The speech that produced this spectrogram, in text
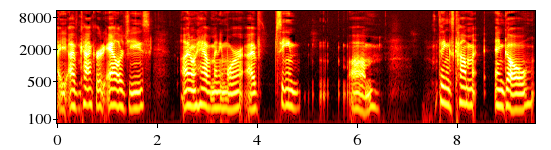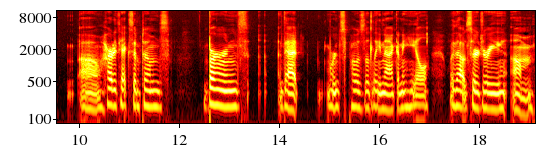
I, i've conquered allergies. I don't have them anymore. I've seen um, things come and go uh, heart attack symptoms burns that weren't supposedly not going to heal without surgery. Um,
